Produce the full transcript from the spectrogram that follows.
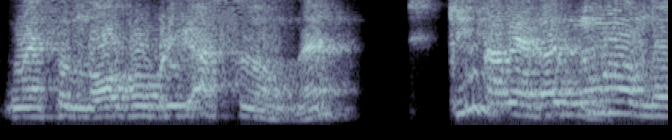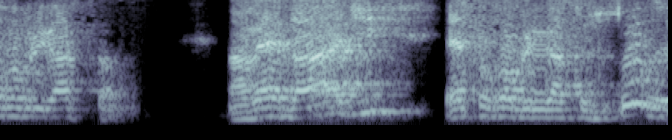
com essa nova obrigação, né? que na verdade não é uma nova obrigação. Na verdade, essas obrigações todas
